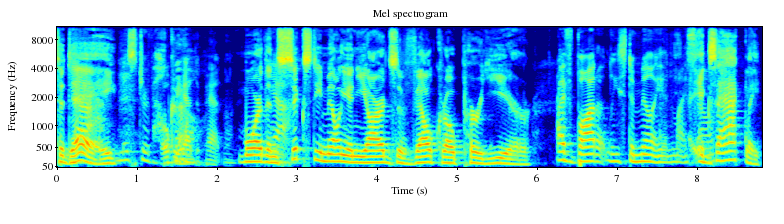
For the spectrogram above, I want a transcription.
today Mr. Hope he had the Velcro. patent on it. more than Yeah. 60 million yards of velcro per year I've bought at least a million myself. Exactly.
